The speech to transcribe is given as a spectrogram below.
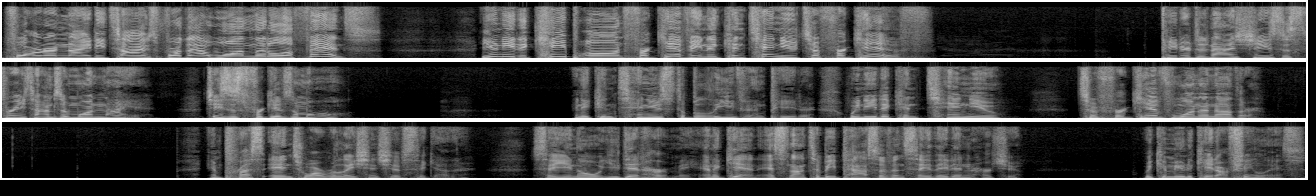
490 times for that one little offense. You need to keep on forgiving and continue to forgive. Peter denies Jesus three times in one night. Jesus forgives them all. And he continues to believe in Peter. We need to continue to forgive one another and press into our relationships together. Say, you know, you did hurt me. And again, it's not to be passive and say they didn't hurt you. We communicate our feelings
